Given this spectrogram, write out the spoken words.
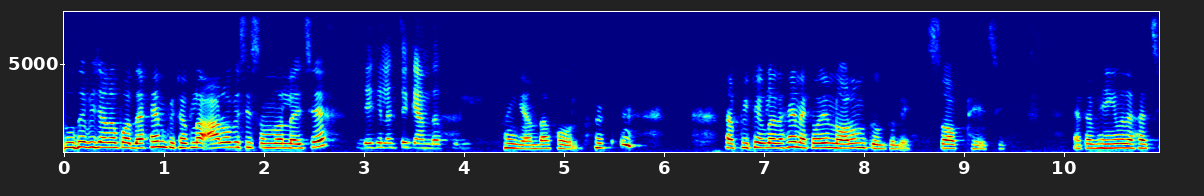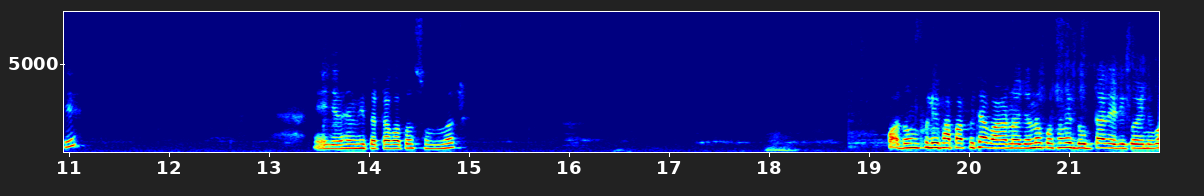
দুধে ভিজানোর পর দেখেন পিঠাগুলো আরও বেশি সুন্দর লাগছে। দেখে লাগছে গাঁদা ফুল। গেন্দা ফুল। আর পিঠেগুলো দেখেন একেবারে নরম তুলতুলে সফট হয়েছে। একটা ভেঙেও দেখাচ্ছি। এই যে দেখেন ভিতরটা কত সুন্দর। কদম ফুলি ভাপা পিঠা বানানোর জন্য প্রথমে দুধটা রেডি করে নিব।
